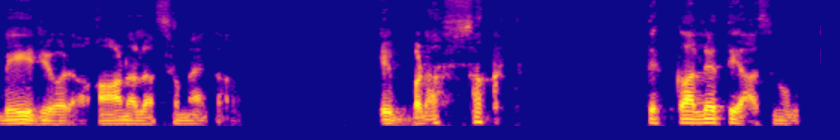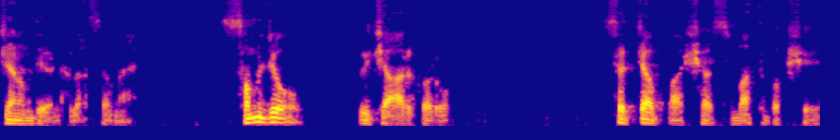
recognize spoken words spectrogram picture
ਵੀ ਜਿਹੜਾ ਆਉਣ ਵਾਲਾ ਸਮਾਂ ਦਾ ਇਹ ਬੜਾ ਸਖਤ ਤੇ ਕਾਲੇ ਇਤਿਹਾਸ ਨੂੰ ਜਨਮ ਦੇਣ ਵਾਲਾ ਸਮਾਂ ਹੈ। ਸਮਝੋ, ਵਿਚਾਰ ਕਰੋ। ਸੱਚਾ ਪਾਤਸ਼ਾਹ ਸਮਤ ਬਖਸ਼ੇ।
